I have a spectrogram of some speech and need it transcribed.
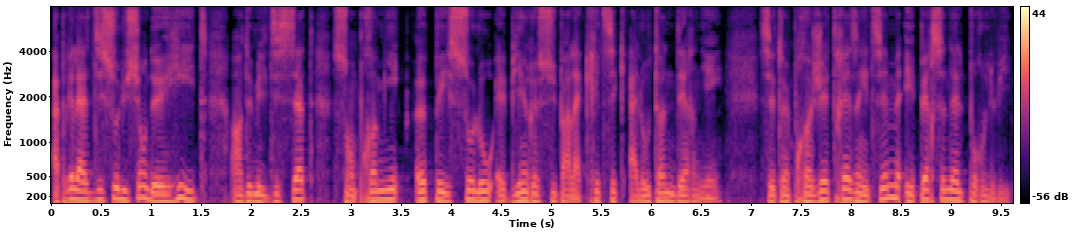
Après la dissolution de Heat en 2017, son premier EP solo est bien reçu par la critique à l'automne dernier. C'est un projet très intime et personnel pour lui.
